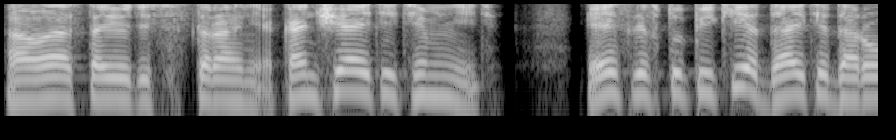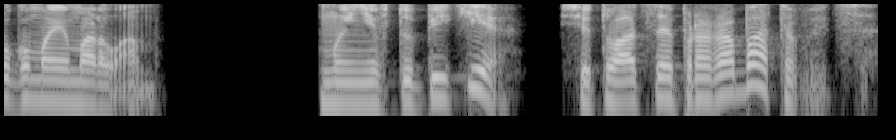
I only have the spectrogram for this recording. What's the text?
«А вы остаетесь в стороне. Кончайте темнить. Если в тупике, дайте дорогу моим орлам». «Мы не в тупике. Ситуация прорабатывается».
